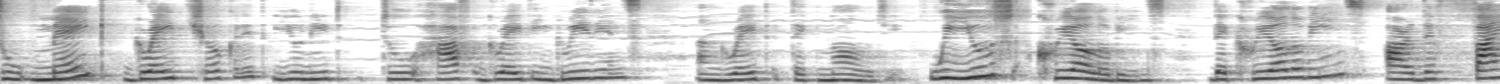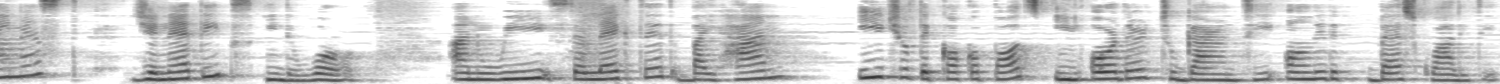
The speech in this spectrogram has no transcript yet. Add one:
To make great chocolate, you need to have great ingredients and great technology. We use Criollo beans. The Criollo beans are the finest genetics in the world and we selected by hand each of the cocoa pods in order to guarantee only the best quality.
